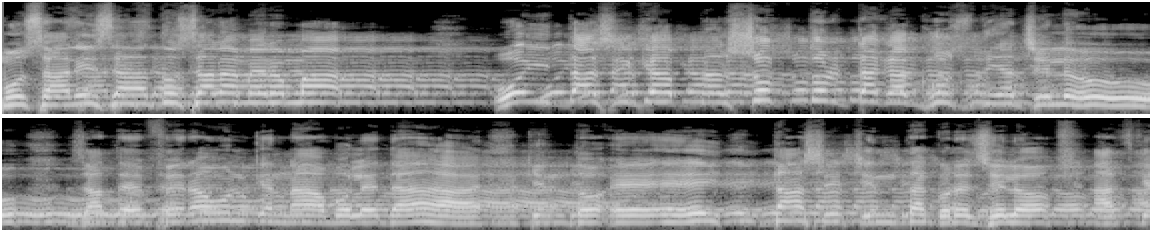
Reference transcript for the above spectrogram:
মুসা আলী সালামের মা ওই দাসীকে আপনার সত্তর টাকা ঘুষ দিয়েছিল, যাতে ফেরাউনকে না বলে দেয়। কিন্তু এই দাসী চিন্তা করেছিল, আজকে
